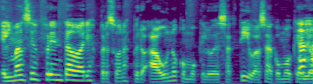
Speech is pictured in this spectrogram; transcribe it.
el man se enfrenta a varias personas, pero a uno como que lo desactiva. O sea, como que, lo-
